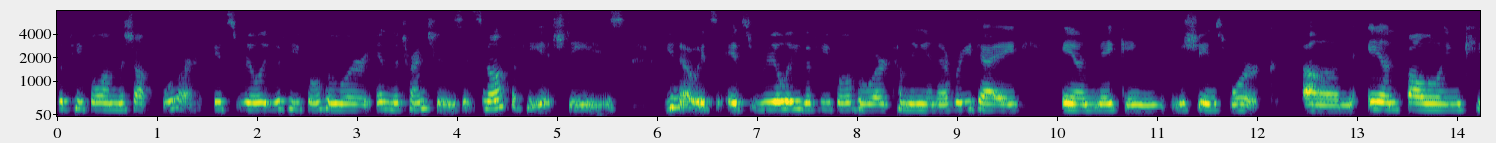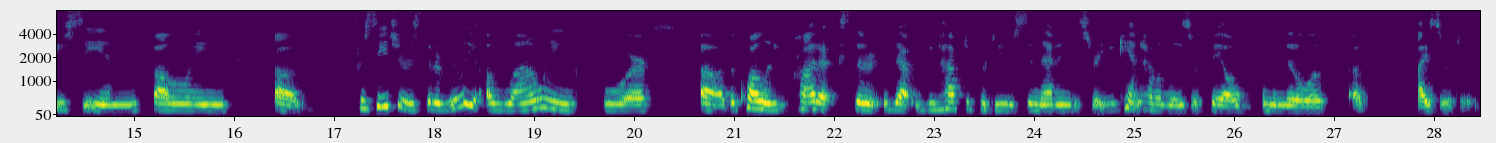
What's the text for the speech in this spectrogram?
the people on the shop floor. It's really the people who are in the trenches. It's not the PhDs. You know, it's it's really the people who are coming in every day and making machines work um, and following QC and following uh, procedures that are really allowing for uh, the quality products that are, that you have to produce in that industry. You can't have a laser fail in the middle of, of eye surgery,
